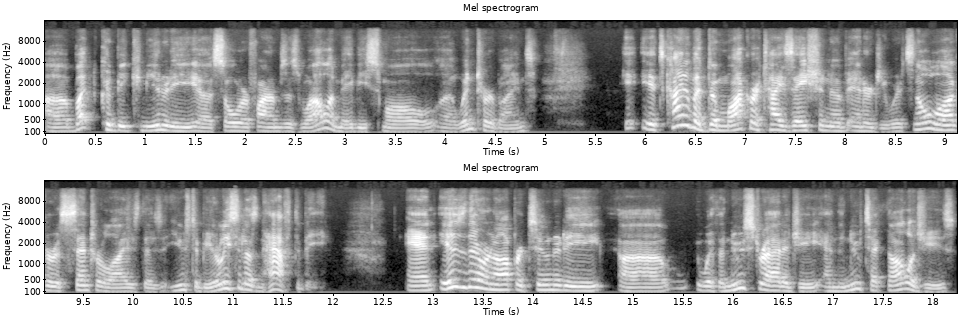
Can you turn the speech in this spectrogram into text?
uh, but could be community uh, solar farms as well, and maybe small uh, wind turbines. It's kind of a democratization of energy where it's no longer as centralized as it used to be, or at least it doesn't have to be. And is there an opportunity with a new strategy and the new technologies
